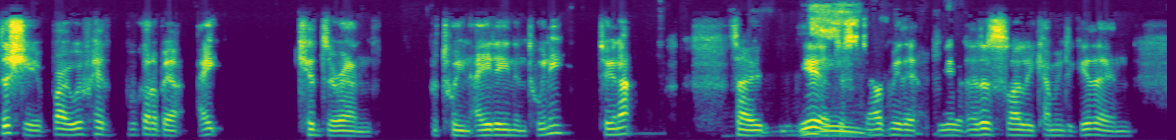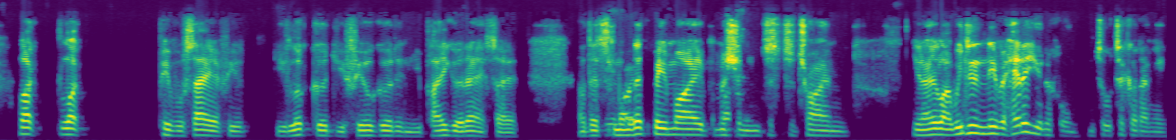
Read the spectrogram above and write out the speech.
this year, bro, we've had we've got about eight kids around between 18 and 20 turn up. So yeah, it just tells me that yeah, it is slowly coming together. And like like people say, if you you look good, you feel good, and you play good, eh? So uh, that's yeah, my that's been my mission, just to try and you know, like we didn't never had a uniform until Tikorangi.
